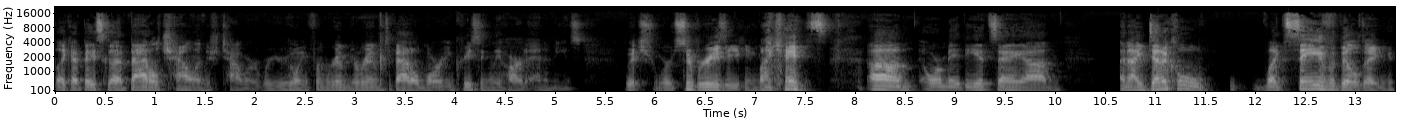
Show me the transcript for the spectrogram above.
like a basically a battle challenge tower where you're going from room to room to battle more increasingly hard enemies, which were super easy in my case. Um, or maybe it's a um, an identical like save building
